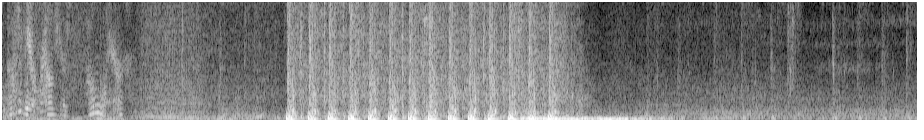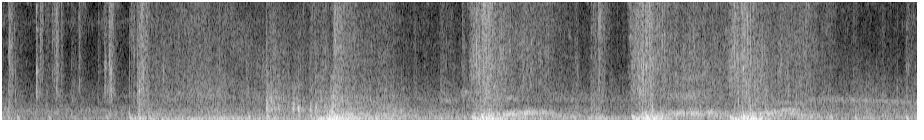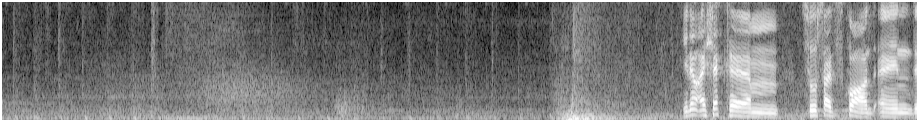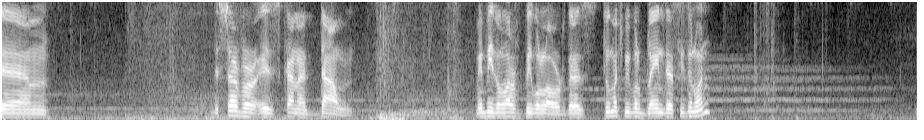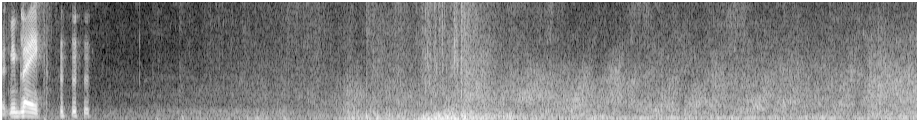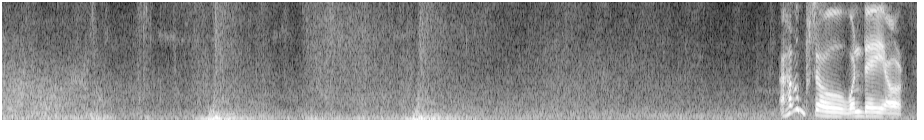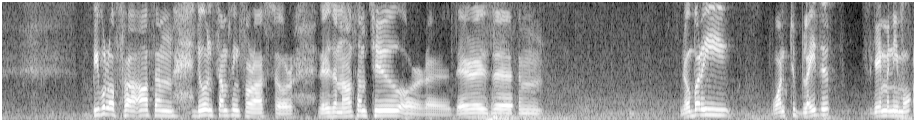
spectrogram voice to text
It's gotta be around here somewhere. You know, I check um, Suicide Squad and um, the server is kind of down. Maybe a lot of people, or there's too much people playing the season one. Let me play. I hope so one day, or people of uh, Autumn doing something for us, or there is an Autumn 2, or uh, there is uh, um, nobody want to play this game anymore.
